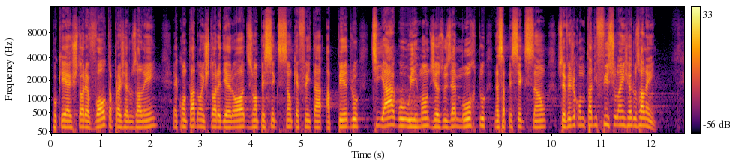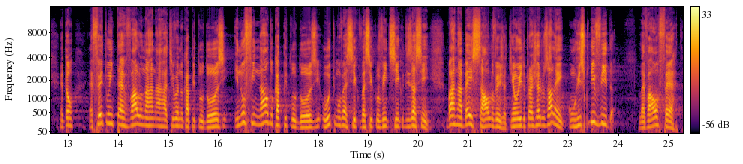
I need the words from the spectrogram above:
porque a história volta para Jerusalém. É contada uma história de Herodes, uma perseguição que é feita a Pedro. Tiago, o irmão de Jesus, é morto nessa perseguição. Você veja como está difícil lá em Jerusalém. Então, é feito um intervalo na narrativa no capítulo 12, e no final do capítulo 12, o último versículo, versículo 25, diz assim: Barnabé e Saulo, veja, tinham ido para Jerusalém, com risco de vida, levar a oferta.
